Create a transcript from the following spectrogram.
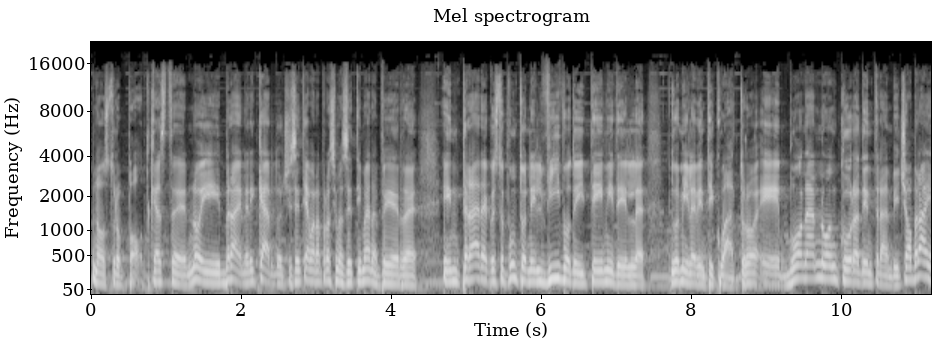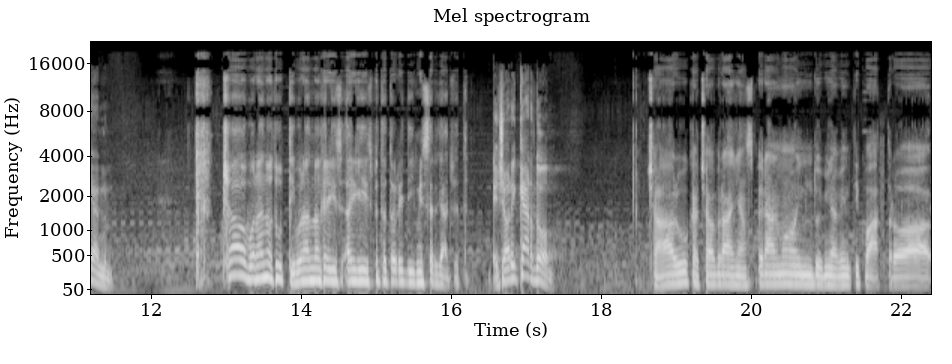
nostro podcast. Noi, Brian e Riccardo, ci sentiamo la prossima settimana per entrare a questo punto nel vivo dei temi del 2024 e buon anno ancora ad entrambi. Ciao Brian! Ciao, buon anno a tutti, buon anno anche agli, agli spettatori di Mr. Gadget. E ciao Riccardo! Ciao Luca, ciao Brian, speriamo in 2024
